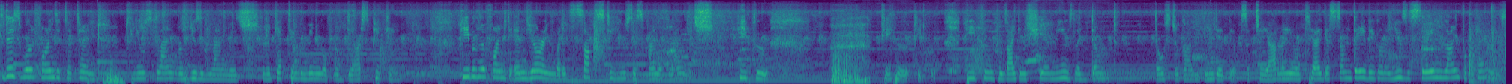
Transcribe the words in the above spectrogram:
Today's world finds it a trend to use slang or abusive language, forgetting the meaning of what they are speaking. People may find it endearing, but it sucks to use this kind of language. People people, people, people who like and share memes like don't Those two गाली नहीं देते वो सच्चे यार नहीं होते I guess someday they're gonna use the same line for parents.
